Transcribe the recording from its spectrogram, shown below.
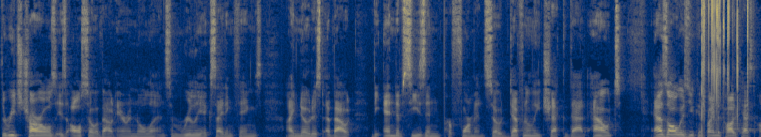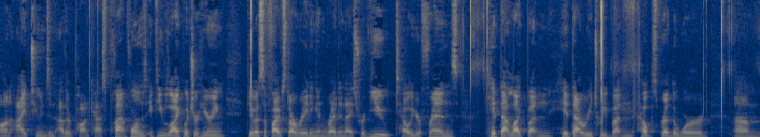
the Reach Charles is also about Aaron Nola and some really exciting things I noticed about the end of season performance. So definitely check that out. As always, you can find the podcast on iTunes and other podcast platforms. If you like what you're hearing, give us a five star rating and write a nice review. Tell your friends. Hit that like button, hit that retweet button, help spread the word um,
